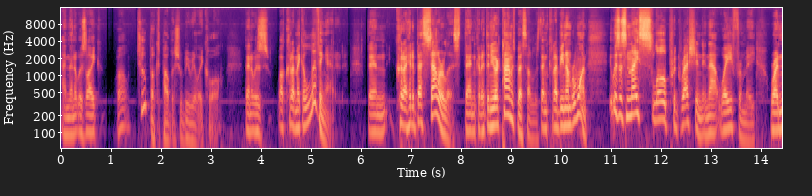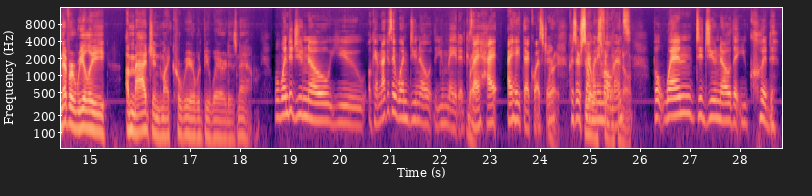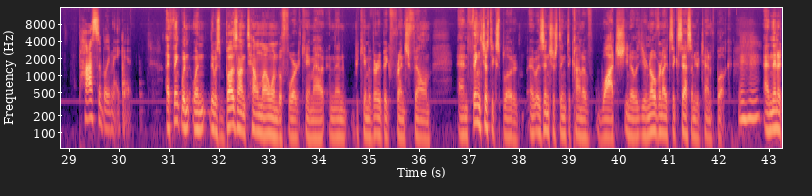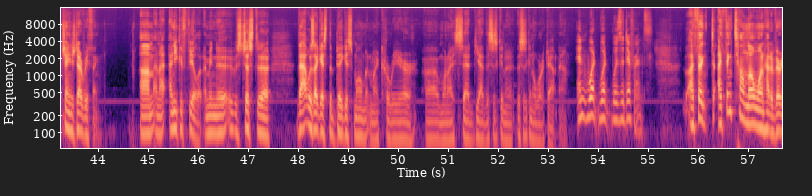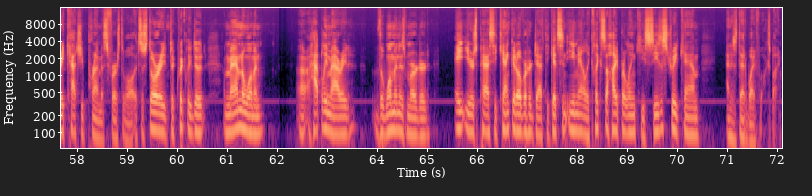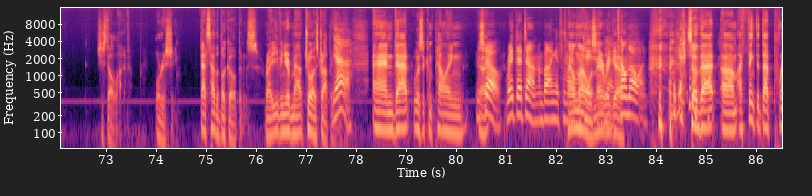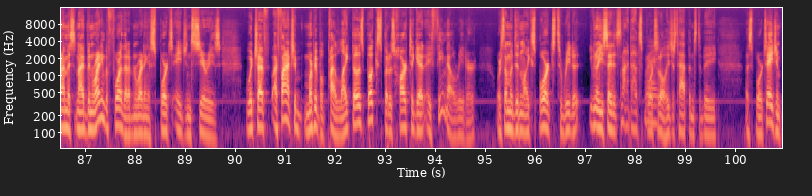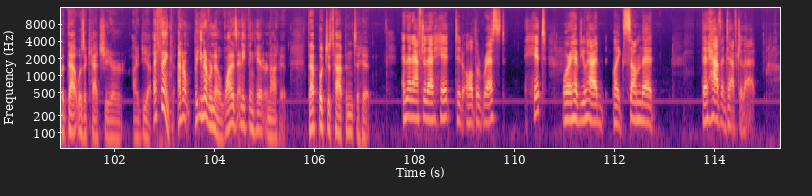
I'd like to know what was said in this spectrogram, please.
and then it was like, well, two books published would be really cool. Then it was, well, could I make a living at it? Then could I hit a bestseller list? Then could I hit the New York Times bestseller list? Then could I be number one? It was this nice, slow progression in that way for me, where I never really imagined my career would be where it is now. Well, when did you know you? Okay, I'm not gonna say when do you know that you made it because I ha- I hate that question Right. because there's so many feel like moments. but when did you know that you could possibly make it? I think when, when there was buzz on Tell No One before it came out, and then became a very big French film, and things just exploded. It was interesting to kind of watch. You know, you're an overnight success on your tenth book, and then it changed everything. Um, and I, and you could feel it. I mean, it was just uh, that was, I guess, the biggest moment in my career uh, when I said, "Yeah, this is gonna this is gonna work out now." And what what was the difference? I think I think Tell No One had a very catchy premise. First of all, it's a story to quickly do it. A man and a woman, are happily married. The woman is murdered. Eight years pass. He can't get over her death. He gets an email. He clicks a hyperlink. He sees a street cam, and his dead wife walks by. She's still alive, or is she? That's how the book opens, right? Even your mouth jaw is dropping. Yeah, and that was a compelling. Michelle, write that down. I'm buying it for my Tell no one. There we Yeah, go. Tell no one. Okay. so that um, I think that that premise, and I've been writing before that. I've been writing a sports agent series, which I've, I find actually more people probably like those books, but it was hard to get a female reader or someone didn't like sports to read it. Even though you said it's not about sports Right. at all, he just happens to be a sports agent. But that was a catchier idea, I think. I don't, but you never know. Why does anything hit or not hit? That book just happened to hit. And then after that hit, did all the rest hit, or have you had like some that that haven't after that?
